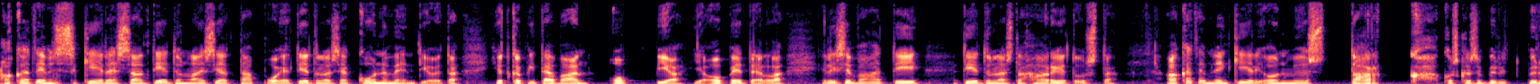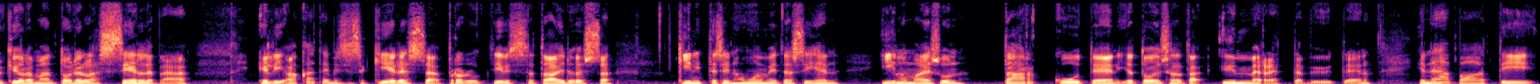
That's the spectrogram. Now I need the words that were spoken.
Akateemisessa kielessä on tietynlaisia tapoja, tietynlaisia konventioita, jotka pitää vain oppia ja opetella. Eli se vaatii tietynlaista harjoitusta. Akateeminen kieli on myös tarkkaa, koska se pyrkii olemaan todella selvää. Eli akateemisessa kielessä, produktiivisissa taidoissa kiinnittäisin huomiota siihen ilmaisun tarkkuuteen ja toisaalta ymmärrettävyyteen. Ja nämä vaatii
